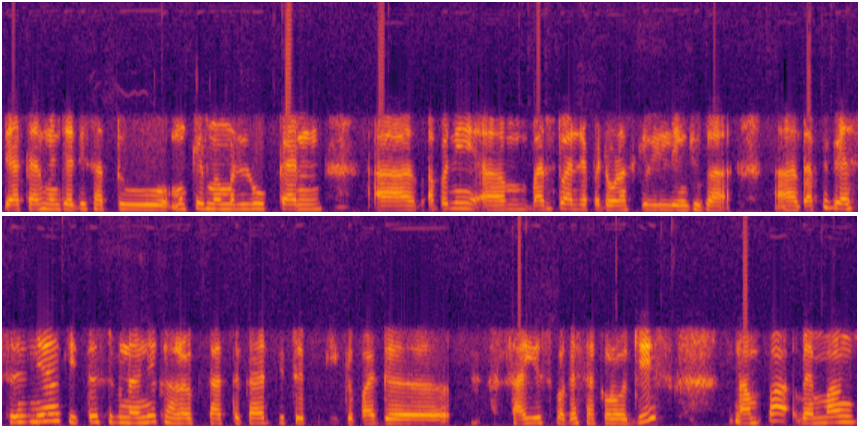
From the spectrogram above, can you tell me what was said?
dia akan menjadi satu mungkin memerlukan uh, apa ni um, bantuan daripada orang sekeliling juga. Uh, tapi biasanya kita sebenarnya kalau katakan kita pergi kepada saya sebagai psikologis nampak memang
